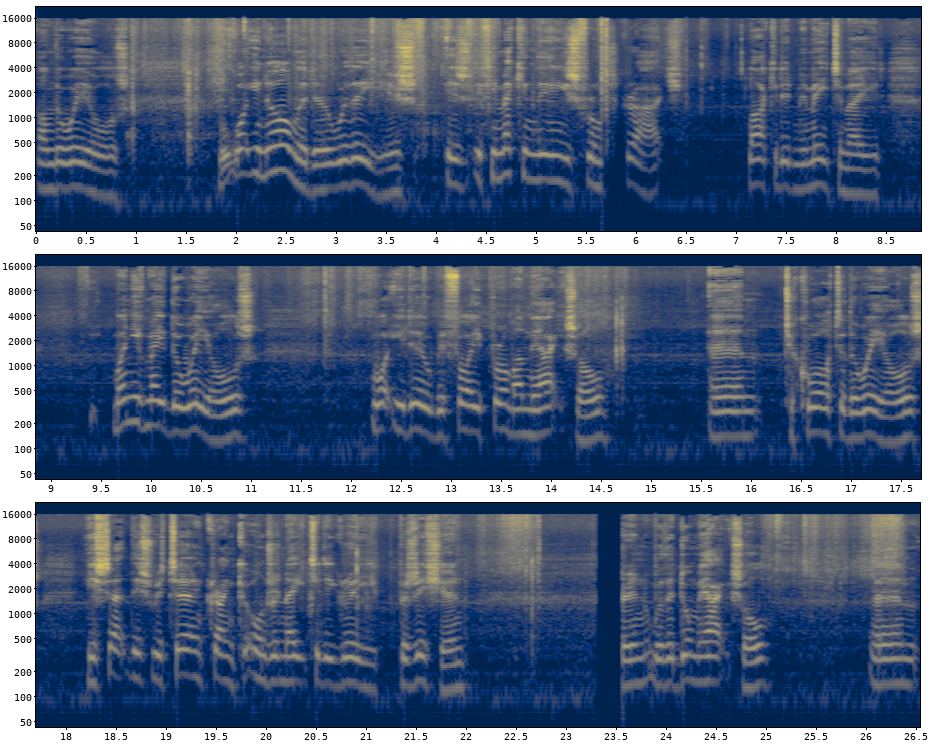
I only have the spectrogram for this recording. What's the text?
on the wheels. But what you normally do with these is if you're making these from scratch like I did my Metre Maid when you've made the wheels what you do before you put them on the axle um, to quarter the wheels you set this return crank at 180 degree position with a dummy axle um,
